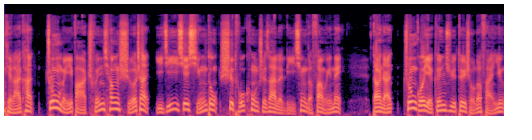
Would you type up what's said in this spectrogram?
体来看，中美把唇枪舌战以及一些行动试图控制在了理性的范围内。当然，中国也根据对手的反应，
